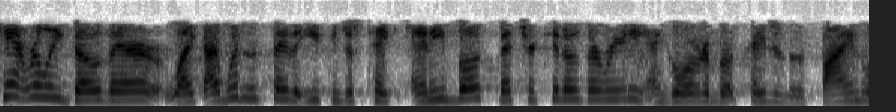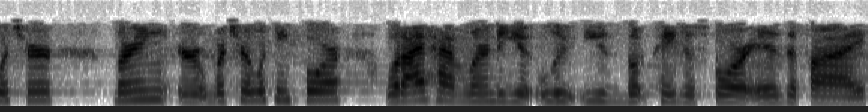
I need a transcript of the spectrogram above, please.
can't really go there, like I wouldn't say that you can just take any book that your kiddos are reading and go over to Book Pagez and find what you're learning or what you're looking for. What I have learned to use Book Pagez for is if I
